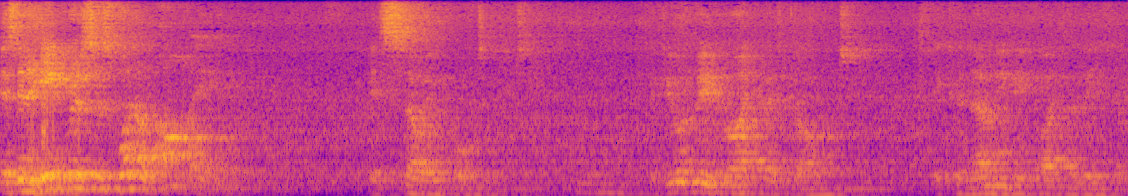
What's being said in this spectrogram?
it's in Hebrews as well. Why? It's so important. If you want to be right with God, it can only be by believing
